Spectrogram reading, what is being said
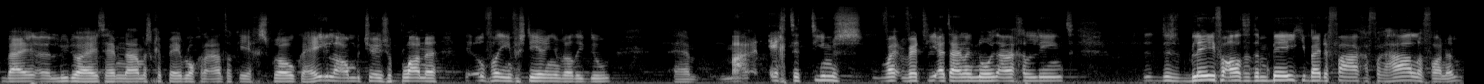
wij, Ludo heeft hem namens GP-blog een aantal keer gesproken. Hele ambitieuze plannen. Heel veel investeringen wil hij doen. Um, maar echte teams werd hij uiteindelijk nooit aangelinkt dus bleven altijd een beetje bij de vage verhalen van hem.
